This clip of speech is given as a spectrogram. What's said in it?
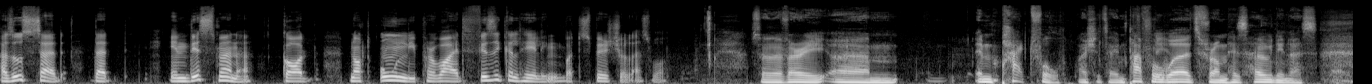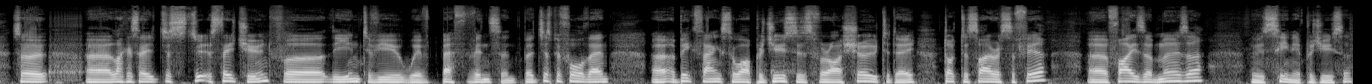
Huzoor said that in this manner, God not only provides physical healing but spiritual as well. So they're very um, impactful, I should say, impactful Yeah. words from His Holiness. So, uh, like I say, just st- stay tuned for the interview with Beth Vincent. But just before then, uh, a big thanks to our producers for our show today Dr. Saira Safeer, uh, Faiza Mirza, who is senior producer,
